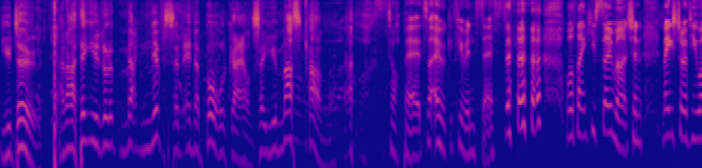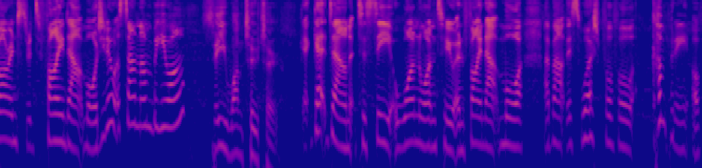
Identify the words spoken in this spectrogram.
You do, and I think you'd look magnificent in a ball gown, so you must come. Oh, stop it. Oh, if you insist. well, thank you so much. And make sure if you are interested to find out more. Do you know what stand number you are? C122. Get, get down to C112 and find out more about this worshipful company of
